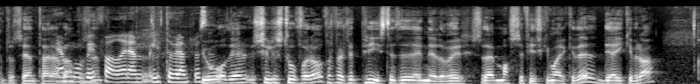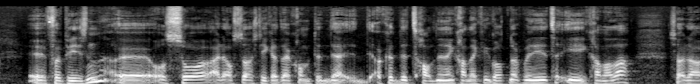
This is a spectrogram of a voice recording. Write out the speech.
1 her. er Movi prosent. faller litt over 1% Jo, og det skyldes to forhold. For det første, prisene tenderer nedover. Så det er masse fisk i markedet. Det er ikke bra eh, for prisen. Og så er det også slik at det har kommet en, det Akkurat detaljene den kan jeg ikke godt nok, men i, i Canada så har da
